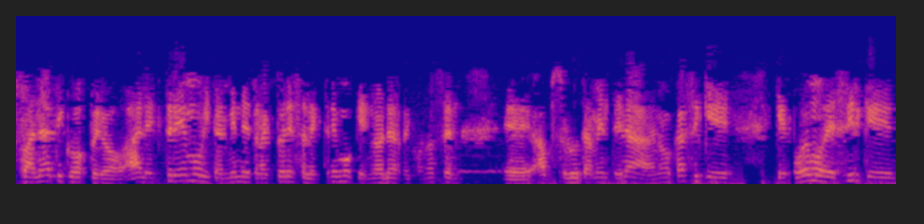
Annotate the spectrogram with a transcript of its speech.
fanáticos pero al extremo y también detractores al extremo que no le reconocen eh, absolutamente nada, ¿no? Casi que, que podemos decir que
